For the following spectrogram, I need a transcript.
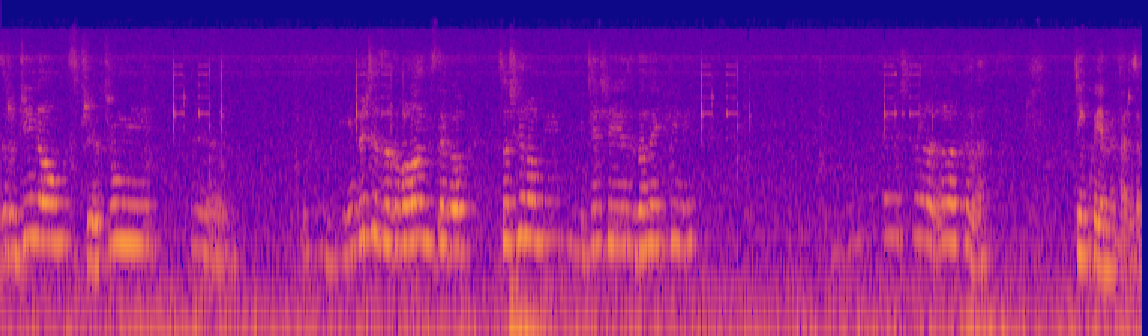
z rodziną, z przyjaciółmi bycie zadowolonym z tego, co się robi, gdzie się jest w danej chwili. Myślę, że tyle. Dziękujemy bardzo.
